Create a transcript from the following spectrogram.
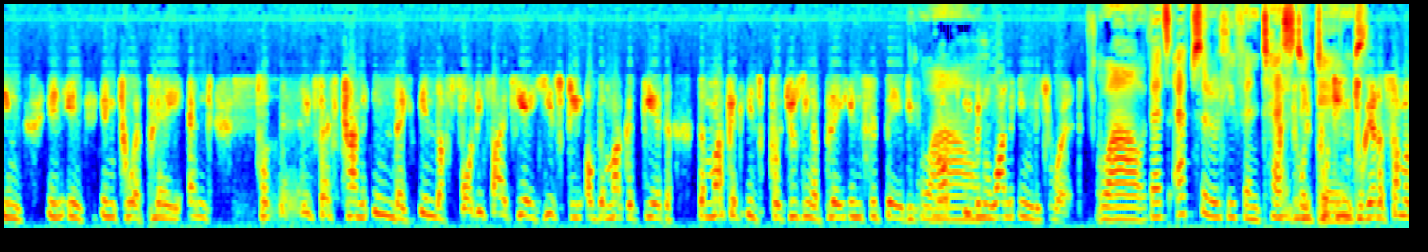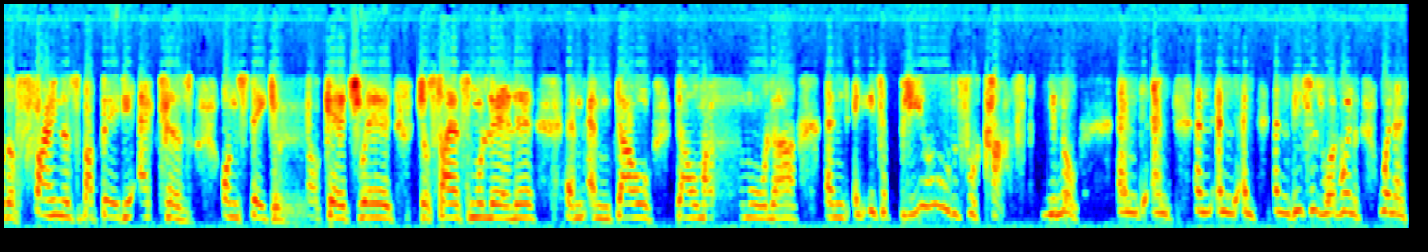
in, in, in, into a play. And for the very first time in the in the 45 year history of the market theatre, the market is producing a play in Sepedi, wow. not even one English word. Wow, that's absolutely fantastic. And we're putting together some of the finest Bapedi actors on stage. Rockets, where Josiah Smulele and, and Dao, Dao Mamula, and it's a beautiful cast, you know and and and and and, and this is what when when I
